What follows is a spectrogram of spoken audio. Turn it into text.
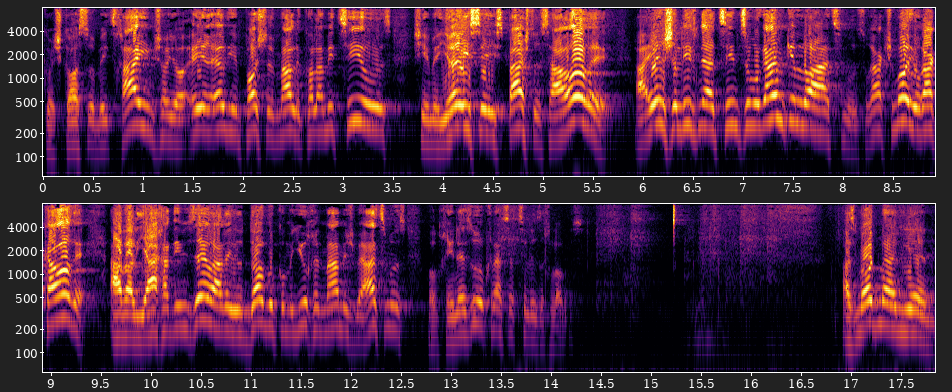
כמו שכוסו בית חיים, שהוא עיר אלגין פושט ומעל לכל המציאוס, שאם יויסה הספשטוס האורק, העיר של לפני הצמצום הוא גם כן לא העצמוס, הוא רק שמו, הוא רק האורק. אבל יחד עם זה, הרי הוא דבוק ומיוחד ממש בעצמוס, ובבחינה זו, מבחינת אצילוס וכלולוס. אז מאוד מעניין.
